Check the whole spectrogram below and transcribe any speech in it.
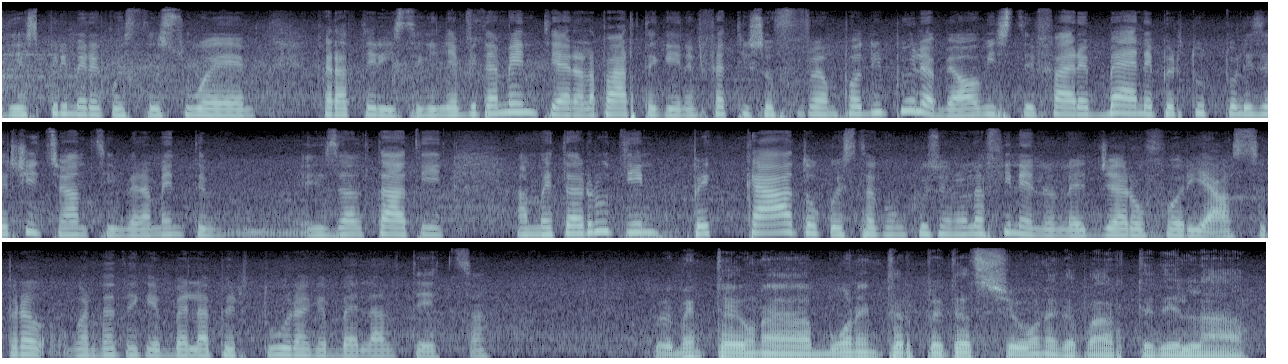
di esprimere queste sue caratteristiche. Gli avvitamenti era la parte che in effetti soffriva un po' di più, le abbiamo viste fare bene per tutto l'esercizio, anzi veramente esaltati a metà routine. Peccato questa conclusione alla fine in un leggero fuori asse, però guardate che bella apertura, che bella altezza. Sicuramente una buona interpretazione da parte della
